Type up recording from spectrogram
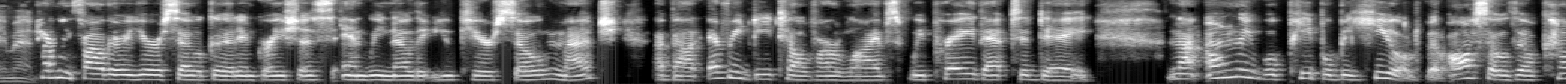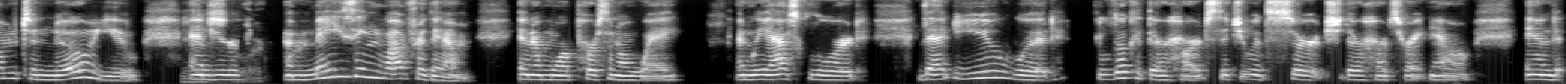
Amen. Heavenly Father, you're so good and gracious, and we know that you care so much about every detail of our lives. We pray that today, not only will people be healed, but also they'll come to know you yes, and your Lord. amazing love for them in a more personal way. And we ask, Lord, that you would look at their hearts, that you would search their hearts right now and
